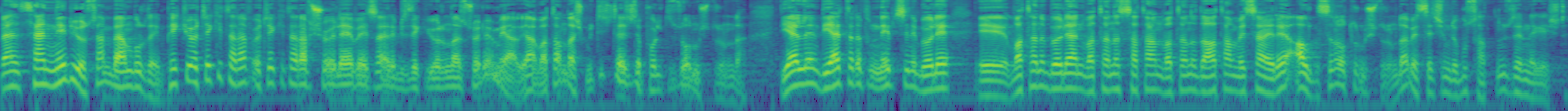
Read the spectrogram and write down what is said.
Ben sen ne diyorsan ben buradayım. Peki öteki taraf, öteki taraf şöyle vesaire bizdeki yorumlar söylüyor mu ya? Ya vatandaş müthiş derecede politize olmuş durumda. Diğerlerin diğer tarafın hepsini böyle e, vatanı bölen, vatanı satan, vatanı dağıtan vesaire algısına oturmuş durumda ve seçimde bu sattın üzerine geçti.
